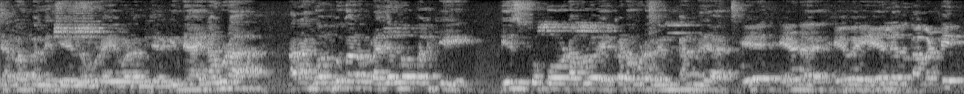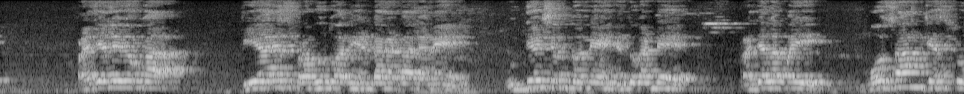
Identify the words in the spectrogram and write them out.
చర్లపల్లి జైల్లో కూడా ఇవ్వడం జరిగింది. అయినా కూడా తన గొంతుకను ప్రజల లోపలికి తీసుకుపోవడంలో ఎక్కడ కూడా వెనుకన్న ఏ ఏడ ఏలేదు కాబట్టి ప్రజల యొక్క టీఆర్ఎస్ ప్రభుత్వాన్ని ఎండగట్టాలనే ఉద్దేశంతోనే ఎందుకంటే ప్రజలపై మోసం చేస్తూ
